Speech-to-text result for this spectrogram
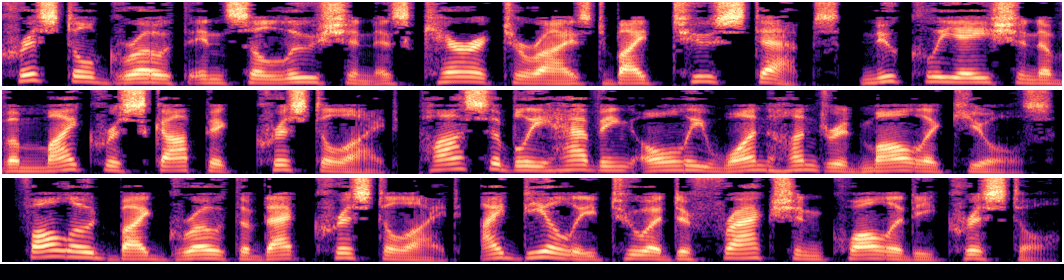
Crystal growth in solution is characterized by two steps, nucleation of a microscopic crystallite possibly having only 100 molecules, followed by growth of that crystallite, ideally to a diffraction quality crystal.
